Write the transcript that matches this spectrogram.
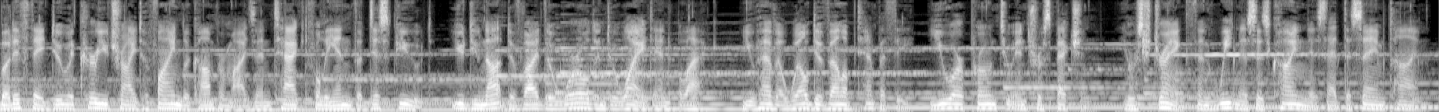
but if they do occur you try to find a compromise and tactfully end the dispute. You do not divide the world into white and black. You have a well-developed empathy. You are prone to introspection. Your strength and weakness is kindness at the same time.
